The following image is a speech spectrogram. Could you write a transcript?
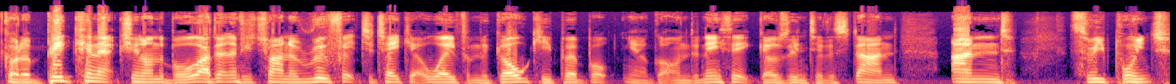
got a big connection on the ball. I don't know if he's trying to roof it to take it away from the goalkeeper, but you know, got underneath it, goes into the stand, and three points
